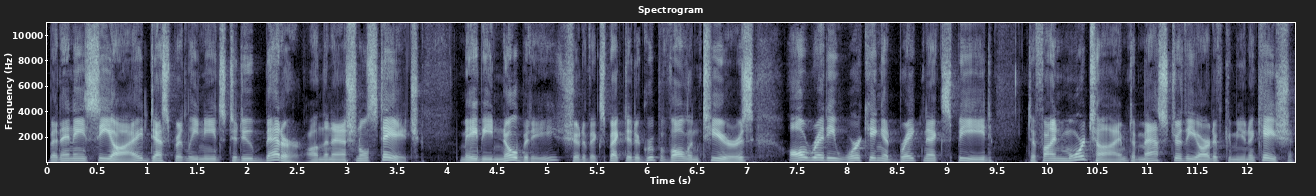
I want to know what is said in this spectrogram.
But NACI desperately needs to do better on the national stage. Maybe nobody should have expected a group of volunteers already working at breakneck speed to find more time to master the art of communication.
